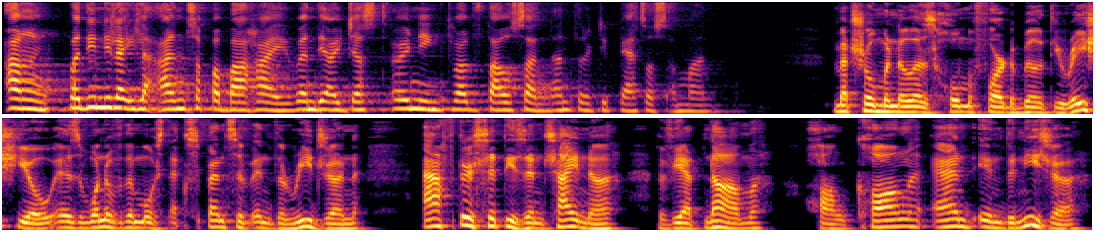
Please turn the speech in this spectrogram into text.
ang pwede nila ilaan sa pabahay when they are just earning 12,030 pesos a month. Metro Manila's home affordability ratio is one of the most expensive in the region after cities in China, Vietnam, Hong Kong, and Indonesia,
